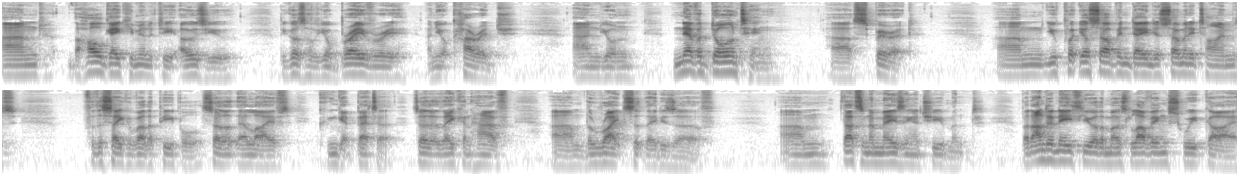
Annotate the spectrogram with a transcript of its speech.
And the whole gay community owes you because of your bravery and your courage and your never daunting uh, spirit. Um, you've put yourself in danger so many times for the sake of other people so that their lives can get better, so that they can have um, the rights that they deserve. Um, that's an amazing achievement. But underneath you are the most loving, sweet guy.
